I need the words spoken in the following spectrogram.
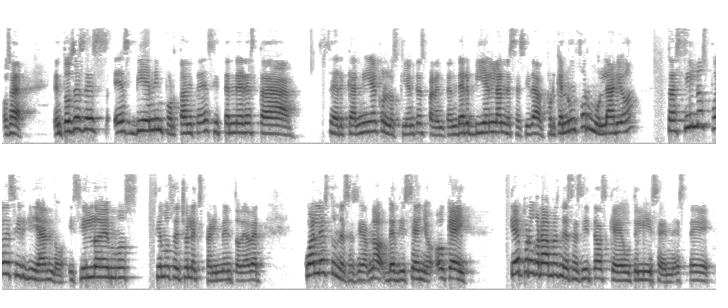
O sea, entonces es, es bien importante sí tener esta cercanía con los clientes para entender bien la necesidad, porque en un formulario, o sea, sí los puedes ir guiando y sí lo hemos, sí hemos hecho el experimento de, a ver, ¿cuál es tu necesidad? No, de diseño, ok, ¿qué programas necesitas que utilicen? Este,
